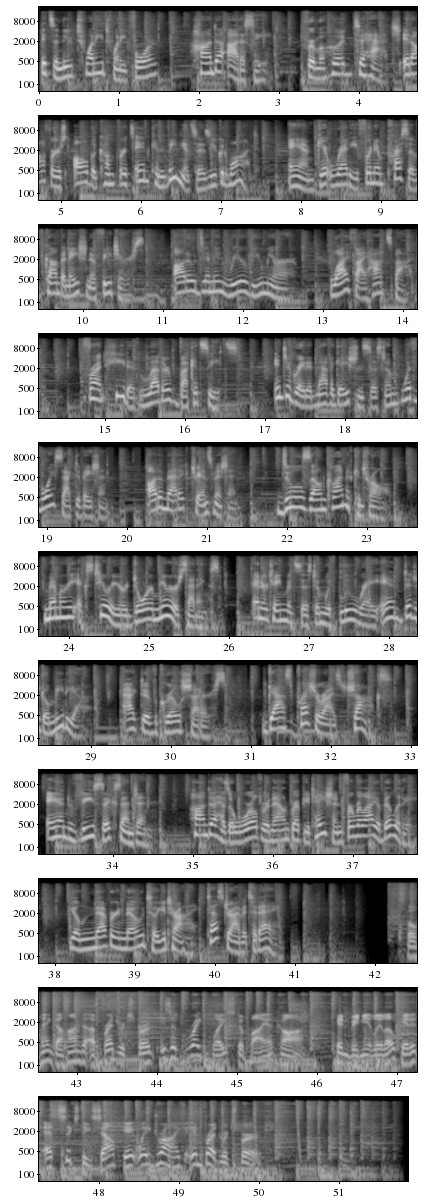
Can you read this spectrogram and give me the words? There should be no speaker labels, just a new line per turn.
It's a new 2024 Honda Odyssey. From a hood to hatch, it offers all the comforts and conveniences you could want. And get ready for an impressive combination of features. Auto-dimming rear view mirror, Wi-Fi hotspot, front heated leather bucket seats, integrated navigation system with voice activation, automatic transmission, dual zone climate control, memory exterior door mirror settings, entertainment system with Blu-ray and digital media, active grille shutters, gas pressurized shocks, and V6 engine. Honda has a world-renowned reputation for reliability. You'll never know till you try. Test drive it today.
Pohanka Honda of Fredericksburg is a great place to buy a car. Conveniently located at 60 South Gateway Drive in Fredericksburg.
